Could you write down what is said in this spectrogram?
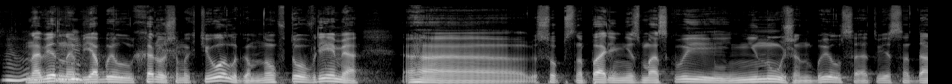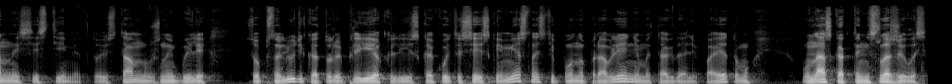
Mm-hmm. Наверное, mm-hmm. я был хорошим ихтиологом, но в то время собственно, парень из Москвы не нужен был, соответственно, данной системе. То есть там нужны были, собственно, люди, которые приехали из какой-то сельской местности по направлениям и так далее. Поэтому у нас как-то не сложилось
